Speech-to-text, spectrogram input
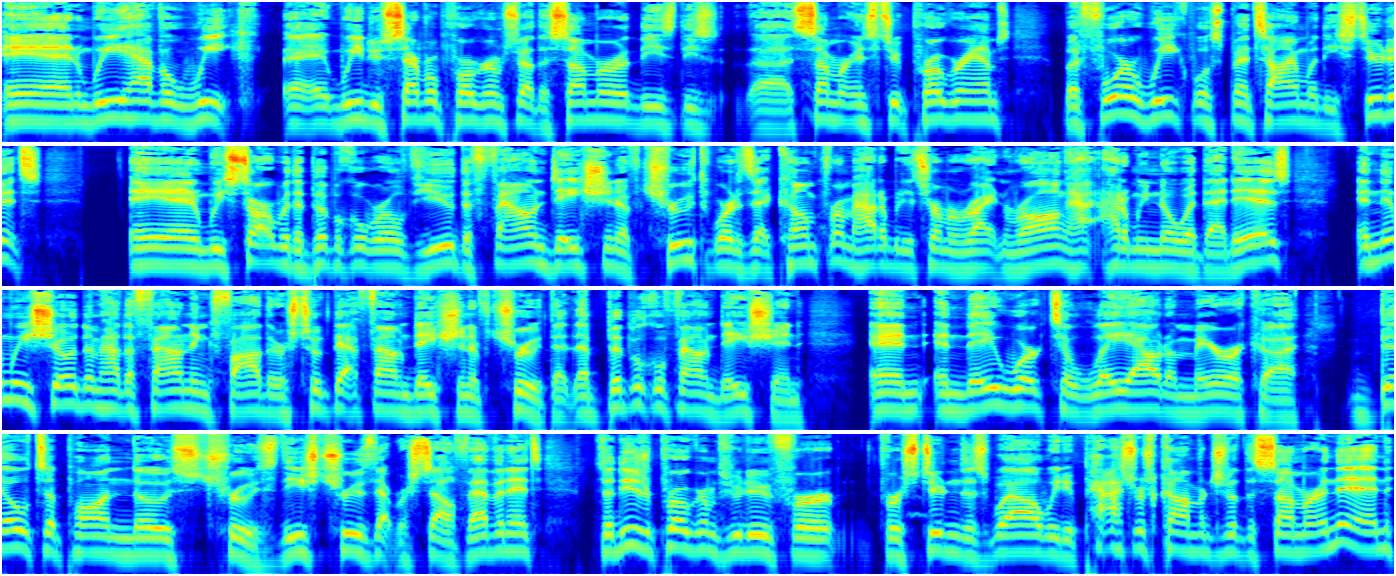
and we have a week. Uh, we do several programs throughout the summer. These these uh, summer institute programs, but for a week we'll spend time with these students. And we start with a biblical worldview, the foundation of truth. Where does that come from? How do we determine right and wrong? How, how, do we know what that is? And then we show them how the founding fathers took that foundation of truth, that, that biblical foundation, and, and they worked to lay out America built upon those truths, these truths that were self evident. So these are programs we do for, for students as well. We do pastors' conferences for the summer. And then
